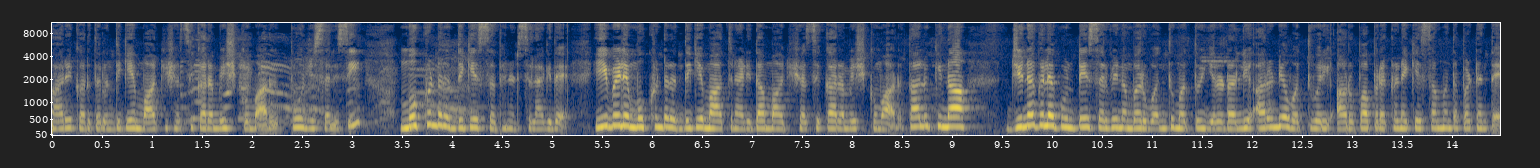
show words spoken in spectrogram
ಕಾರ್ಯಕರ್ತರೊಂದಿಗೆ ಮಾಜಿ ಶಾಸಕ ರಮೇಶ್ ಕುಮಾರ್ ಪೂಜೆ ಸಲ್ಲಿಸಿ ಮುಖಂಡರೊಂದಿಗೆ ಸಭೆ ನಡೆಸಲಾಗಿದೆ. ಈ ವೇಳೆ ಮುಖಂಡರೊಂದಿಗೆ ಮಾತನಾಡಿದ ಮಾಜಿ ಶಾಸಕ ರಮೇಶ್ ಕುಮಾರ್ ತಾಲೂಕಿನ ಜಿನಗಲಗುಂಟೆ ಸರ್ವೆ ನಂಬರ್ ಒಂದು ಮತ್ತು ಎರಡರಲ್ಲಿ ಅರಣ್ಯ ಒತ್ತುವರಿ ಆರೋಪ ಪ್ರಕರಣಕ್ಕೆ ಸಂಬಂಧಪಟ್ಟಂತೆ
